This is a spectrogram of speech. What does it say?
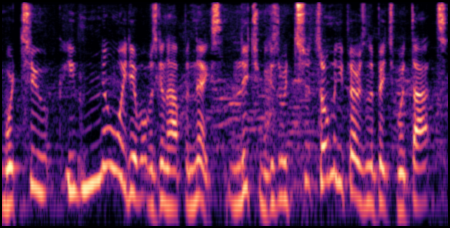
were two. You've no idea what was going to happen next, literally, because there were t- so many players on the pitch with that.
